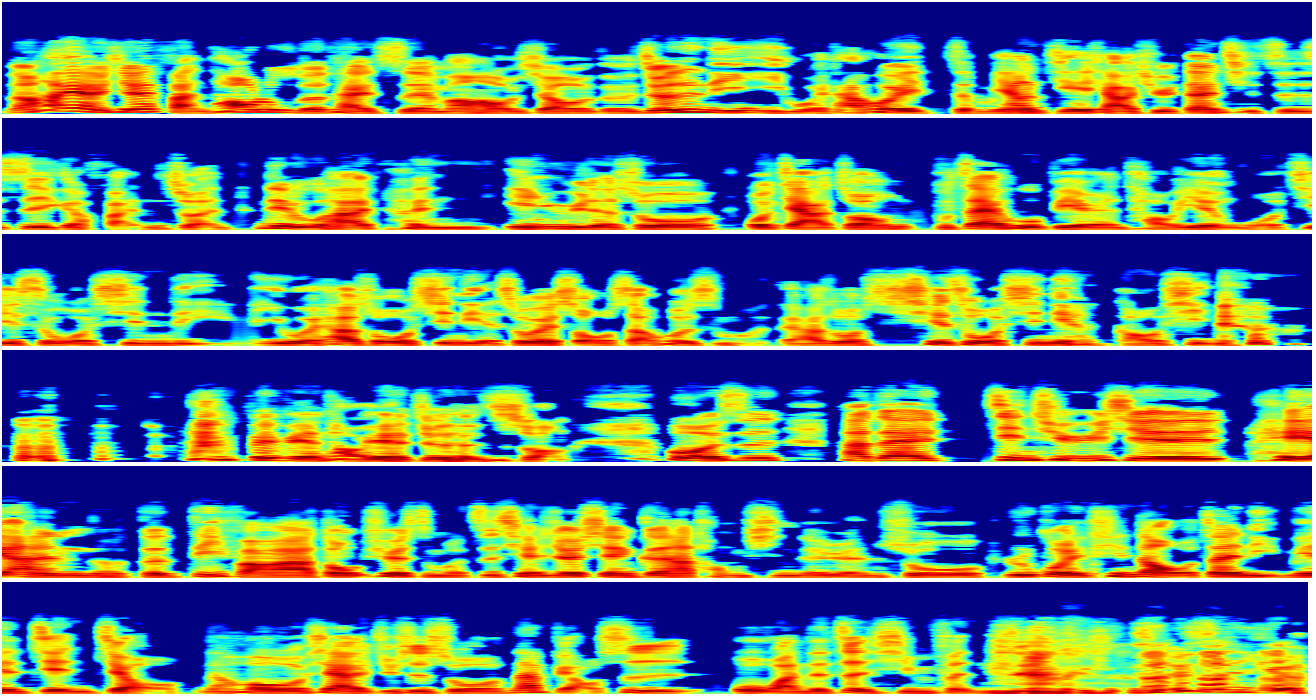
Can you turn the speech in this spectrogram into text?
然后还有一些反套路的台词也蛮好笑的，就是你以为他会怎么样接下去，但其实是一个反转。例如他很阴郁的说：“我假装不在乎别人讨厌我，其实我心里以为他说我心里也是会受伤或者什么的。”他说：“其实我心里很高兴。” 被别人讨厌觉得很爽，或者是他在进去一些黑暗的地方啊、洞穴什么之前，就先跟他同行的人说：如果你听到我在里面尖叫，然后下一句是说，那表示我玩的正兴奋，这样子就是一个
